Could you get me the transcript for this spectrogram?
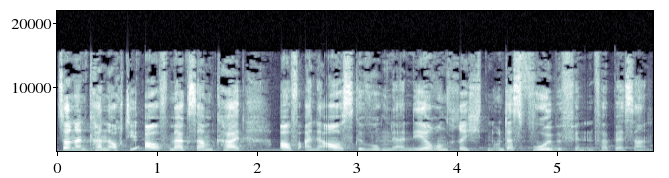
sondern kann auch die Aufmerksamkeit auf eine ausgewogene Ernährung richten und das Wohlbefinden verbessern.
